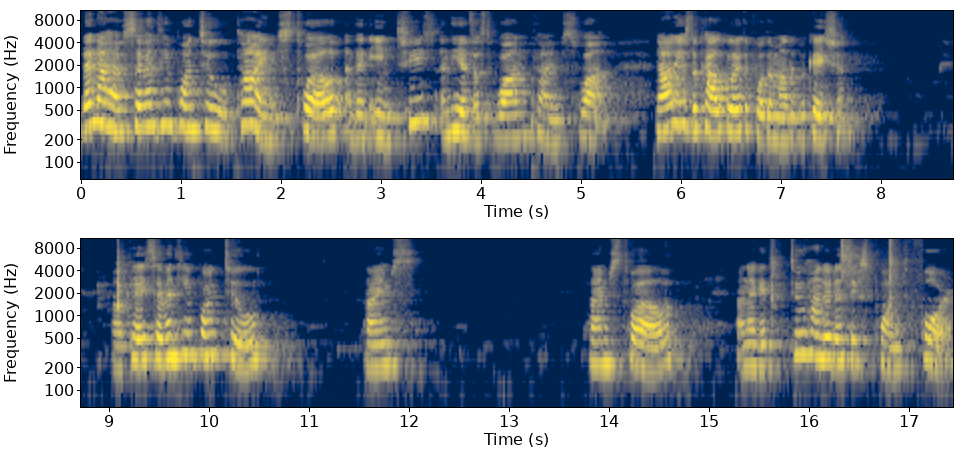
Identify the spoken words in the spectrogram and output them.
Then I have 17.2 times 12 and then inches, and here just 1 times 1. Now I'll use the calculator for the multiplication. Okay, 17.2 times times 12 and I get 206.4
